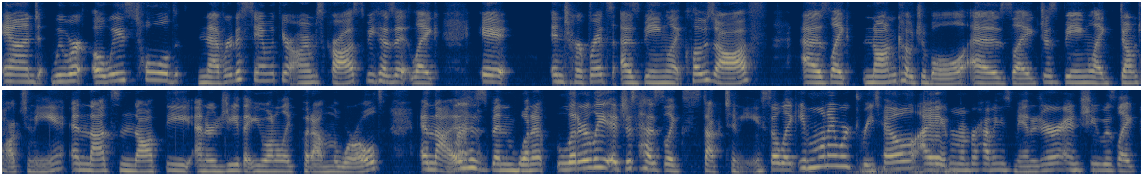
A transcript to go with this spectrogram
And we were always told never to stand with your arms crossed because it like it interprets as being like closed off as like non-coachable as like just being like don't talk to me and that's not the energy that you want to like put out in the world and that right. has been one of literally it just has like stuck to me. So like even when i worked retail i remember having this manager and she was like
